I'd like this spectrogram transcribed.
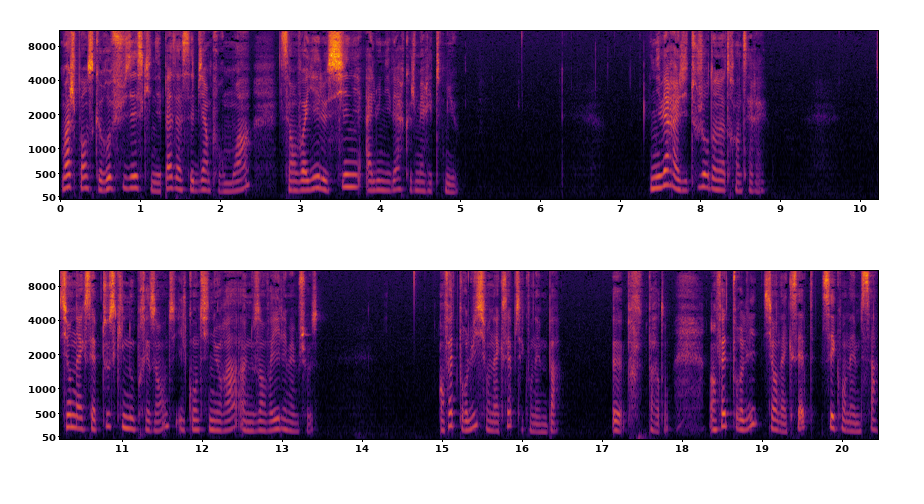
Moi, je pense que refuser ce qui n'est pas assez bien pour moi, c'est envoyer le signe à l'univers que je mérite mieux. L'univers agit toujours dans notre intérêt. Si on accepte tout ce qu'il nous présente, il continuera à nous envoyer les mêmes choses. En fait, pour lui, si on accepte, c'est qu'on n'aime pas. Euh, pardon. En fait, pour lui, si on accepte, c'est qu'on aime ça.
